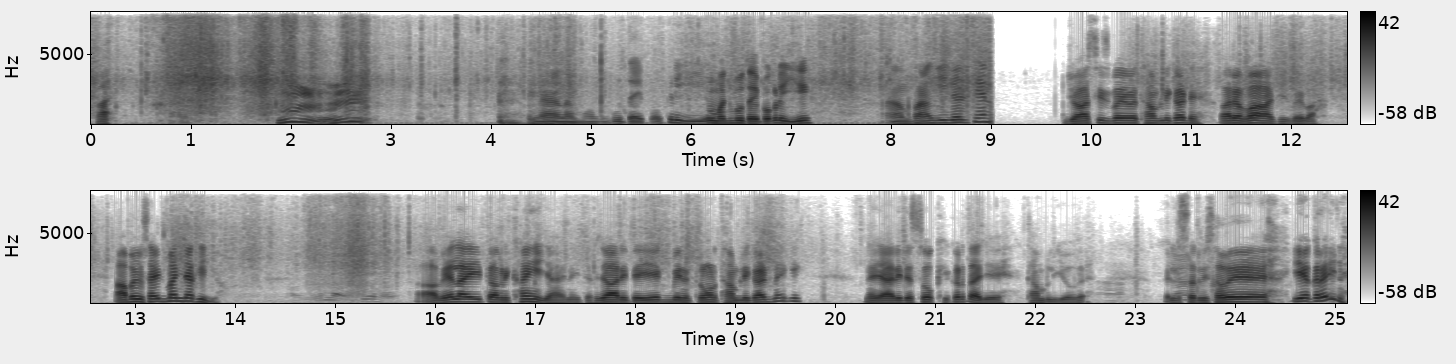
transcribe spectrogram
હા હમ ના ના મજબૂતાઈ પકડી ગયો મજબૂતાઈ પકડી ગઈ આમ ભાંગી ગયેલ છે ને જો આશીષભાઈ હવે થાંભલી કાઢે અરે વાહ આશીષભાઈ વાહ આ ભાઈ સાઈડમાં જ નાખી ગયો આ વહેલા એ તો આગળ ખાઈ જાય નહીં તો જો આ રીતે એક બે ને ત્રણ થાંભલી કાઢી નાખી ને આ રીતે ચોખ્ખી કરતા જાય થાંભલીઓ હવે. એટલે સર્વિસ હવે એક રહી ને.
